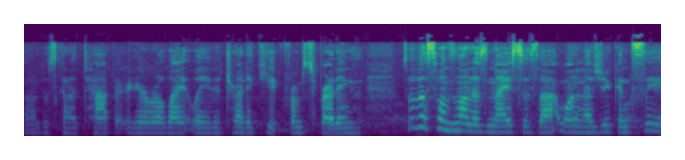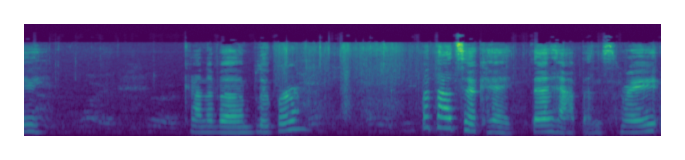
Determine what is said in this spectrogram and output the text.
I'm just going to tap it here real lightly to try to keep from spreading. So this one's not as nice as that one, as you can see. Kind of a blooper. But that's okay. That happens, right?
